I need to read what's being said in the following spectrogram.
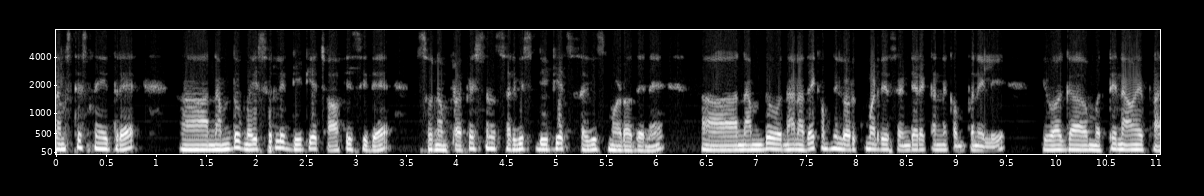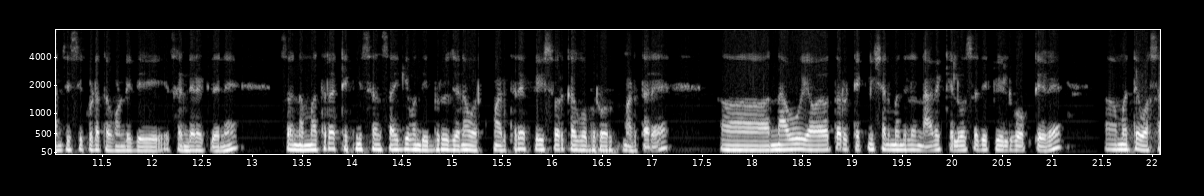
ನಮಸ್ತೆ ಸ್ನೇಹಿತರೆ. ನಮ್ಮದು ಮೈಸೂರಲ್ಲಿ ಡಿ ಟಿ ಎಚ್ ಆಫೀಸ್ ಇದೆ. ಸೊ ನಮ್ಮ professional service, D T H service ಮಾಡೋದೇನೆ. ನಮ್ಮದು ನಾನು ಅದೇ ಕಂಪ್ನಿಲಿ ವರ್ಕ್ ಮಾಡಿದೆ ಸನ್ ಡೈರೆಕ್ಟ್ ಅನ್ನೋ ಕಂಪನಿಲಿ. ಇವಾಗ ಮತ್ತೆ ನಾವೇ ಫ್ರಾಂಚೈಸಿ ಕೂಡ ತಗೊಂಡಿದ್ದೀವಿ ಸನ್ ಡೈರೆಕ್ಟ್ದೇನೆ ಸೊ, ನಮ್ಮ ಹತ್ರ ಟೆಕ್ನಿಷಿಯನ್ಸ್ ಆಗಿ ಒಂದು ಇಬ್ಬರು ಜನ ವರ್ಕ್ ಮಾಡ್ತಾರೆ ಫೇಸ್ ವರ್ಕ್ ಆಗಿ ಒಬ್ರು ವರ್ಕ್ ಮಾಡ್ತಾರೆ. ನಾವು ಯಾವತ್ತಾದ್ರು ಟೆಕ್ನಿಷಿಯನ್ ಬಂದಿಲ್ಲ, ನಾವೇ ಕೆಲವು ಸತಿ ಫೀಲ್ಡ್ಗೆ ಹೋಗ್ತೇವೆ. ಮತ್ತೆ ಹೊಸ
